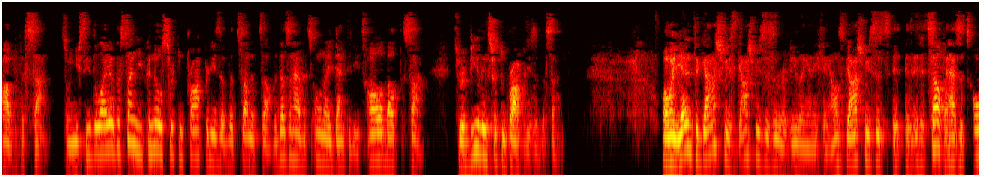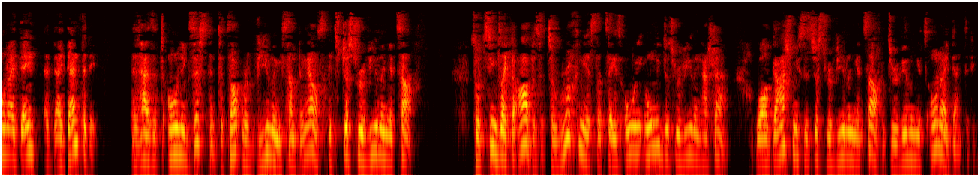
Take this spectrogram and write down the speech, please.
of the sun. So when you see the light of the sun, you can know certain properties of the sun itself. It doesn't have its own identity. It's all about the sun. It's revealing certain properties of the sun. Well, when you get into Gashmis, Gashmis isn't revealing anything else. Gashmis is it, it itself. It has its own ident- identity. It has its own existence. It's not revealing something else. It's just revealing itself. So it seems like the opposite. So Ruchnius, let's say, is only, only just revealing Hashem, while Gashmis is just revealing itself. It's revealing its own identity.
